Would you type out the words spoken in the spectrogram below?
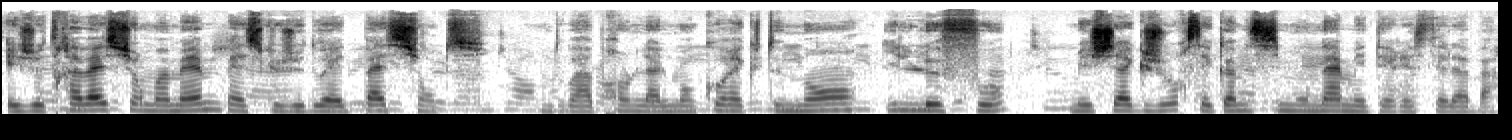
Et je travaille sur moi-même parce que je dois être patiente. On doit apprendre l'allemand correctement, il le faut. Mais chaque jour, c'est comme si mon âme était restée là-bas.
